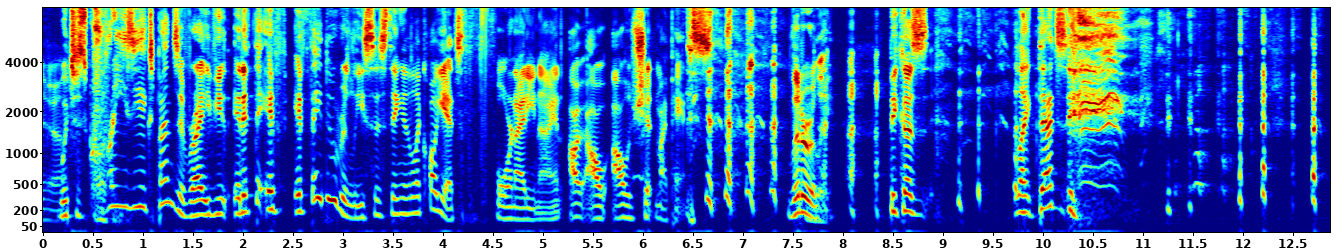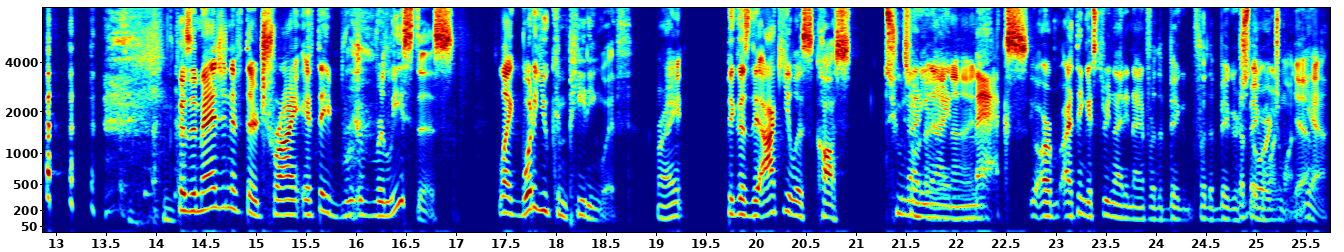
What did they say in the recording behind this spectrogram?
Yeah. Which is crazy expensive, right? If you and if they, if if they do release this thing and they're like, oh yeah, it's four ninety nine, I'll, I'll I'll shit my pants, literally, because like that's. Because imagine if they're trying, if they re- release this, like what are you competing with, right? Because the Oculus costs two ninety nine max, or I think it's three ninety nine for the big for the bigger big storage one, one. Yeah. yeah.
